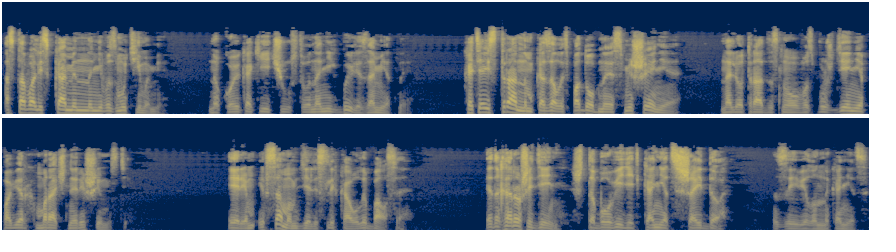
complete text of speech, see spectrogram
оставались каменно невозмутимыми, но кое-какие чувства на них были заметны. Хотя и странным казалось подобное смешение, налет радостного возбуждения поверх мрачной решимости. Эрим и в самом деле слегка улыбался. «Это хороший день, чтобы увидеть конец Шайдо», — заявил он наконец.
